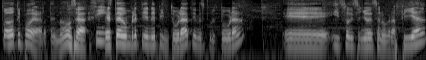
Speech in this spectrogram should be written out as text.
todo tipo de arte, ¿no? O sea, Sí. este hombre tiene pintura, tiene escultura, eh, hizo diseño de escenografía,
